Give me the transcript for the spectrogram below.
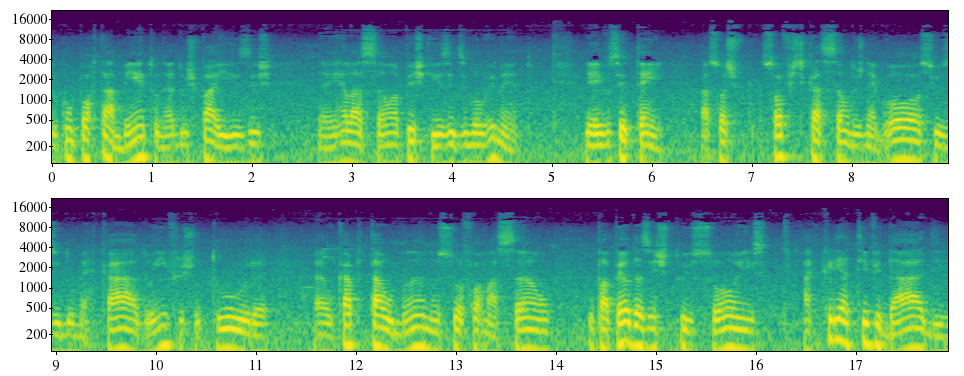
do comportamento né, dos países né, em relação à pesquisa e desenvolvimento. E aí você tem a sofisticação dos negócios e do mercado, infraestrutura, é, o capital humano, sua formação, o papel das instituições, a criatividade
